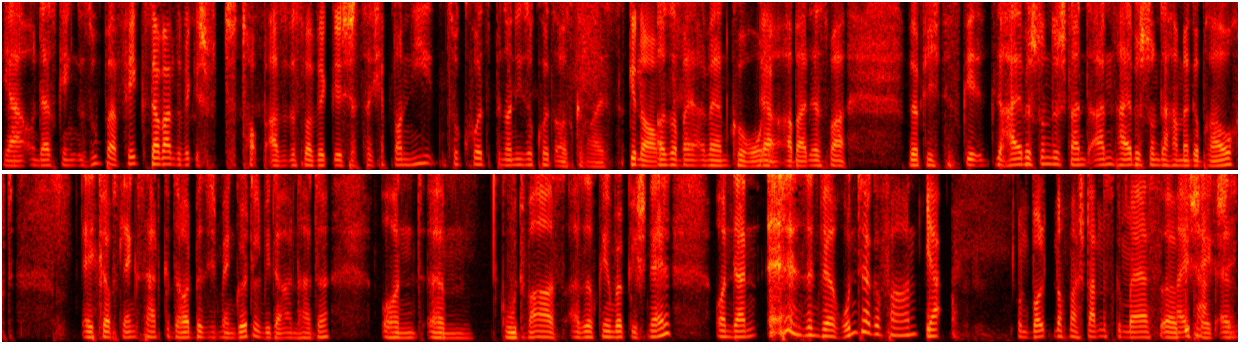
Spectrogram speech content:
Ja, und das ging super fix. Da waren sie wirklich top. Also das war wirklich das, ich habe noch nie so kurz, bin noch nie so kurz ausgereist. genau. Außer bei, während Corona. Ja. Aber das war wirklich, das geht, eine halbe Stunde stand an, halbe Stunde haben wir gebraucht. Ich glaube, das längste hat gedauert, bis ich meinen Gürtel wieder anhatte. Und ähm, gut war's. Also es ging wirklich schnell. Und dann sind wir runtergefahren. ja. Und wollten nochmal standesgemäß äh, Bei Shake Shack,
